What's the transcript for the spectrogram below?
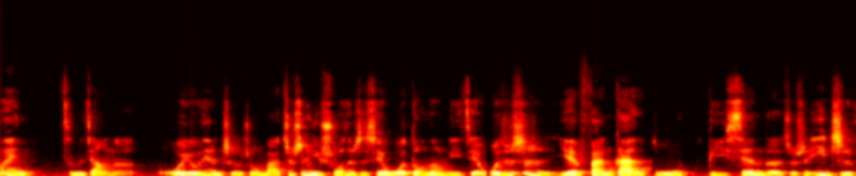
为怎么讲呢？我有点折中吧，就是你说的这些我都能理解。我就是也反感无底线的，就是一直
